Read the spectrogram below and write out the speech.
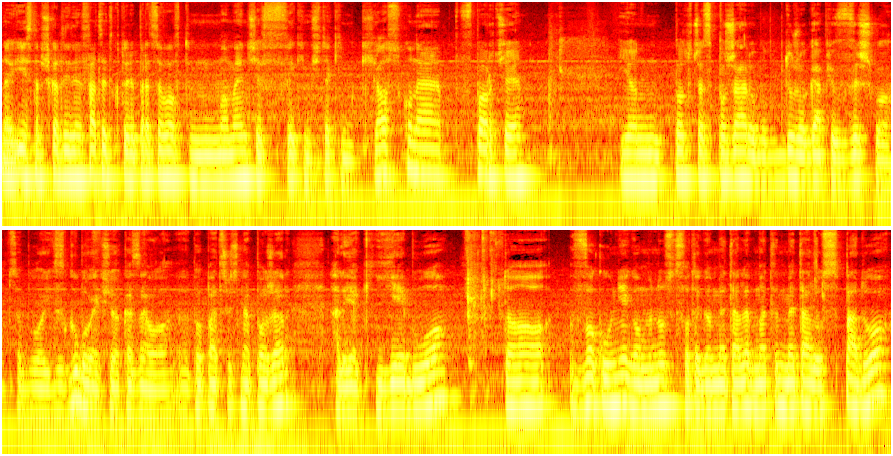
No i jest na przykład jeden facet, który pracował w tym momencie w jakimś takim kiosku na, w porcie i on podczas pożaru, bo dużo gapiów wyszło, co było ich zgubą, jak się okazało, e, popatrzeć na pożar, ale jak jebło, to wokół niego mnóstwo tego metalu, metalu spadło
